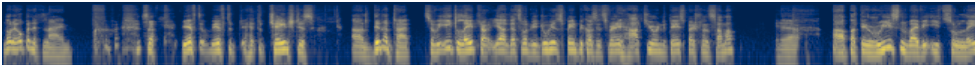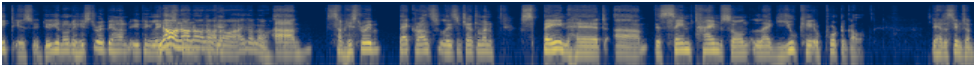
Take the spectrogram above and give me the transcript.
no, they open at nine. so we have to we have to had to change this uh, dinner time. So we eat later. Yeah, that's what we do here in Spain because it's very hot during the day, especially in summer. Yeah. Uh, but the reason why we eat so late is do you know the history behind eating late? No, no, no, no, Okay. no. I don't know. Um, some history backgrounds, ladies and gentlemen. Spain had um, the same time zone like UK or Portugal. They had the same time.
